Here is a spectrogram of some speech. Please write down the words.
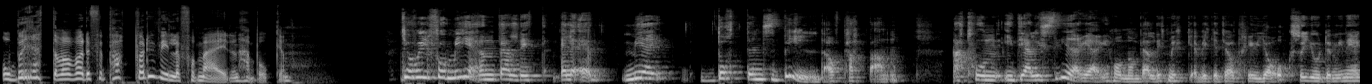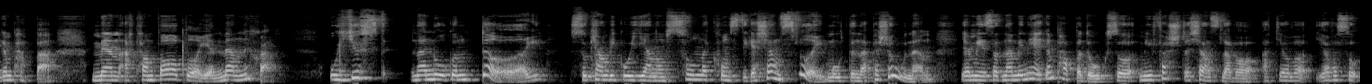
Och berätta, vad var det för pappa du ville få med i den här boken? Jag vill få med en väldigt, eller eh, mer dotterns bild av pappan. Att hon idealiserar honom väldigt mycket, vilket jag tror jag också gjorde min egen pappa. Men att han var bara en människa. Och just när någon dör så kan vi gå igenom sådana konstiga känslor mot den där personen. Jag minns att när min egen pappa dog så min första känsla var att jag var, jag var så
